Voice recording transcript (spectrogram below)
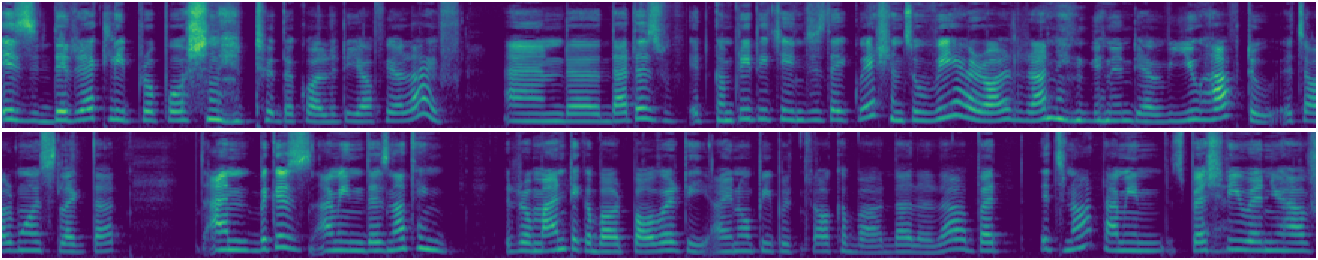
is directly proportionate to the quality of your life and uh, that is it completely changes the equation. So we are all running in india. You have to. It's almost like that. And because i mean there's nothing romantic about poverty. I know people talk about la la la but it's not. I mean especially when you have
